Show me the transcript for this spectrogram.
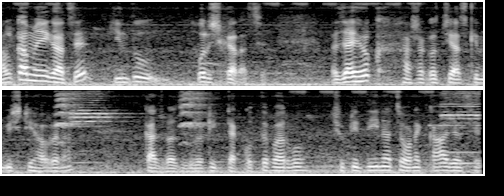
হালকা মেঘ আছে, কিন্তু পরিষ্কার আছে। যাই হোক, আশা করছি আজকের বৃষ্টি হবে না। কাজবাজগুলো ঠিকঠাক করতে পারব। ছুটির দিন আছে, অনেক কাজ আছে।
